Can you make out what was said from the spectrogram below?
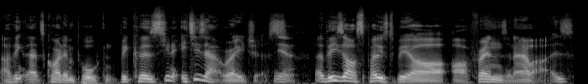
I think that's quite important because you know it is outrageous. Yeah. Uh, these are supposed to be our, our friends and allies,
